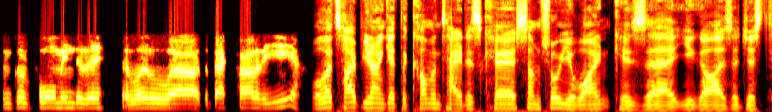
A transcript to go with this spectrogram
some good form into the, the little uh, the back part of the year. Well, let's hope you don't get the commentators' curse. I'm sure you won't because uh, you guys are just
